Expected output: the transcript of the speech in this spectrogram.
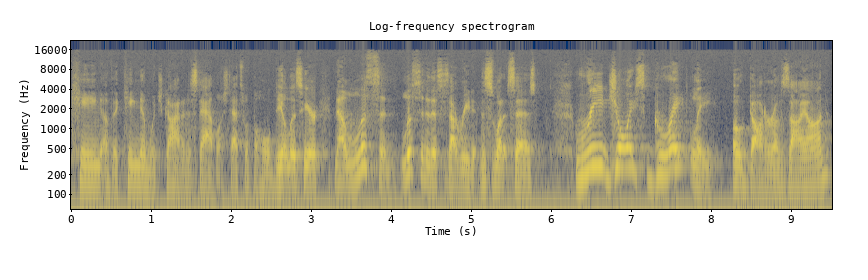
king of the kingdom which God had established. That's what the whole deal is here. Now, listen. Listen to this as I read it. This is what it says Rejoice greatly, O daughter of Zion.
